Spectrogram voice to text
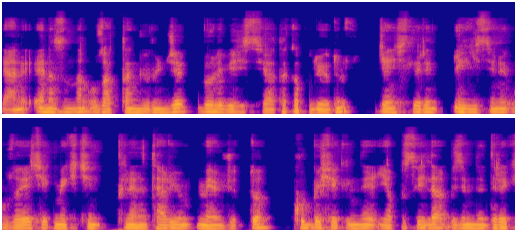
Yani en azından uzaktan görünce böyle bir hissiyata kapılıyordunuz gençlerin ilgisini uzaya çekmek için planetaryum mevcuttu. Kubbe şeklinde yapısıyla bizim de direkt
